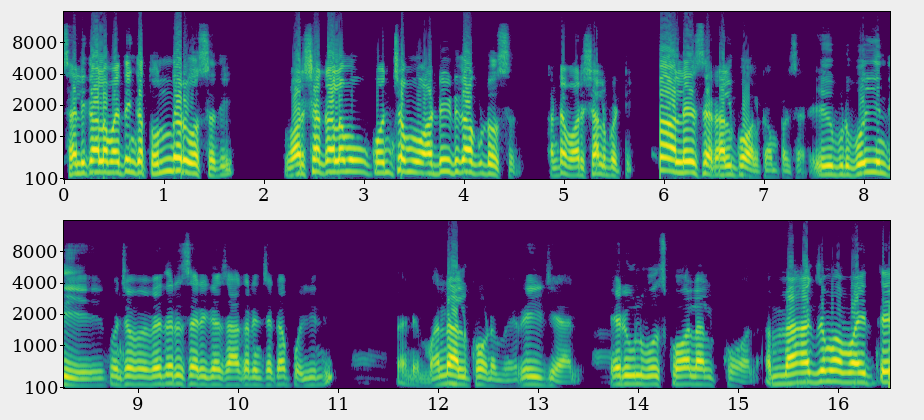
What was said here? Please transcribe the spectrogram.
చలికాలం అయితే ఇంకా తొందరగా వస్తుంది. వర్షాకాలం కొంచెం అడ్డు ఇటు కాకుండా వస్తుంది. అంటే వర్షాలు బట్టి. లేదు సార్ అల్కోవాలి కంపల్సరీ ఇప్పుడు పోయింది. కొంచెం వెదర్ సరిగా సహకరించక పోయింది. దాన్ని మళ్ళీ అల్లుకోవడమే రీజ్ చేయాలి. ఎరువులు పోసుకోవాలి అల్కోవాలి మాక్సిమం అయితే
